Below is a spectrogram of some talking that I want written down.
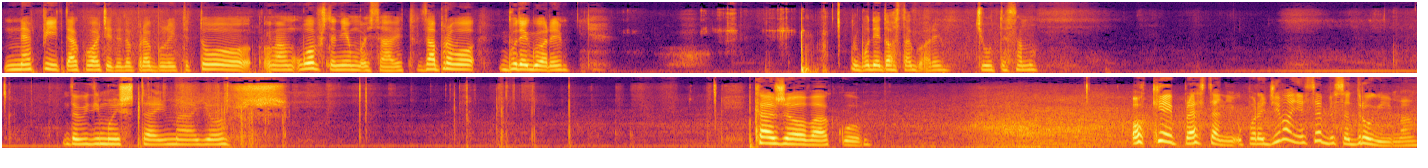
ne pite ako hoćete da prebolite. To vam uopšte nije moj savjet. Zapravo, bude gore. Bude dosta gore. Čute samo. Da vidimo šta ima još. Kaže ovako. Ok, prestani. Upoređivanje sebe sa drugima.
